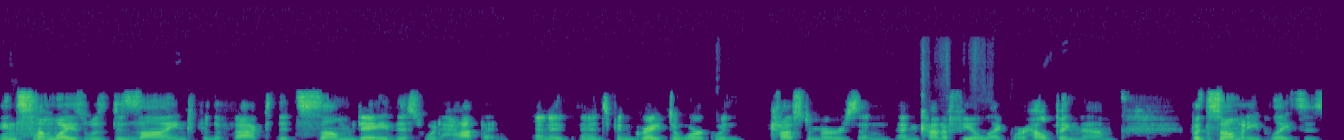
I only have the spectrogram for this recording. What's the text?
in some ways was designed for the fact that someday this would happen. And it and it's been great to work with customers and and kind of feel like we're helping them. But so many places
